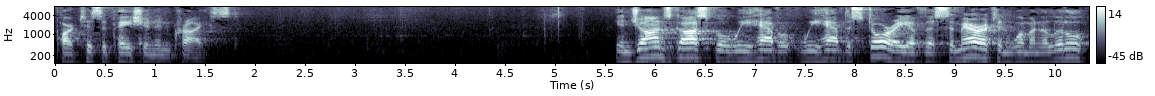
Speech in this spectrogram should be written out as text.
participation in Christ. In John's Gospel, we have, we have the story of the Samaritan woman, a little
